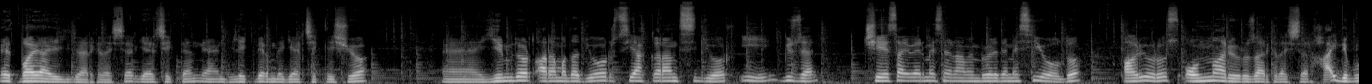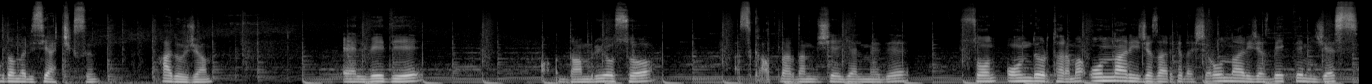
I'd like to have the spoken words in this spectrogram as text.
Evet bayağı iyi gidiyor arkadaşlar. Gerçekten yani dileklerim de gerçekleşiyor. Ee, 24 aramada diyor. Siyah garantisi diyor. İyi güzel. CSI vermesine rağmen böyle demesi iyi oldu. Arıyoruz. Onlu arıyoruz arkadaşlar. Haydi buradan da bir siyah çıksın. Hadi hocam. Elvedi. Dambrioso. Scoutlardan bir şey gelmedi. Son 14 arama. Onu arayacağız arkadaşlar. Onu arayacağız. Beklemeyeceğiz.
